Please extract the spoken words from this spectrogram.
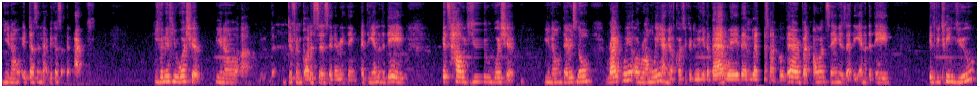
you know, it doesn't matter because I, even if you worship, you know, uh, different goddesses and everything, at the end of the day, it's how you worship. You know, there is no right way or wrong way. I mean, of course, if you're doing it a bad way, then let's not go there. But all I'm saying is at the end of the day, it's between you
